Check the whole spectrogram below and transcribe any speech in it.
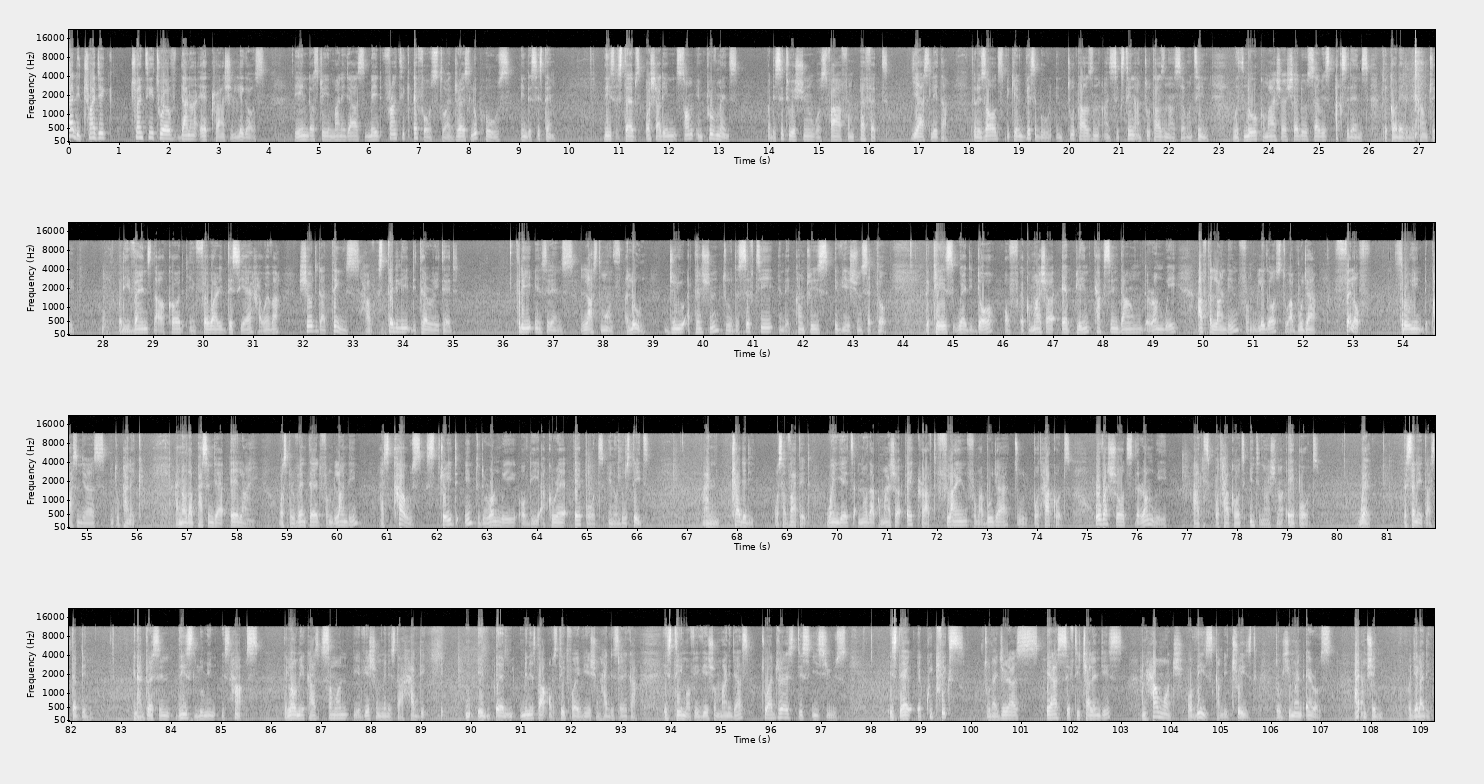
After the tragic 2012 Dana air crash in Lagos, the industry managers made frantic efforts to address loopholes in the system. These steps ushered in some improvements, but the situation was far from perfect. Years later, the results became visible in 2016 and 2017 with no commercial scheduled service accidents recorded in the country. But the events that occurred in February this year, however, showed that things have steadily deteriorated. Three incidents last month alone drew attention to the safety in the country's aviation sector. The case where the door of a commercial airplane taxiing down the runway after landing from Lagos to Abuja fell off, throwing the passengers into panic. Another passenger airline was prevented from landing as cows strayed into the runway of the Akure airport in Ondo State. And tragedy was averted when yet another commercial aircraft flying from Abuja to Port Harcourt overshot the runway at Port Harcourt International Airport. Well, the Senate has stepped in. In addressing these looming mishaps, the lawmakers summoned the aviation minister, Hadi, um, um, Minister of State for Aviation, Hadi Sirika, his team of aviation managers to address these issues. Is there a quick fix to Nigeria's air safety challenges? and how much of these can be traced to human errors. I am Shegun Ojelade.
